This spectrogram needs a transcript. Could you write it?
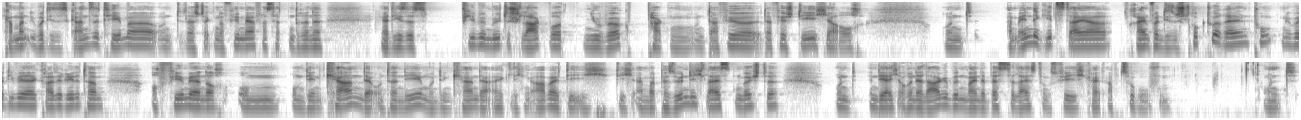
kann man über dieses ganze Thema, und da stecken noch viel mehr Facetten drin, ja dieses viel bemühte Schlagwort New Work packen. Und dafür, dafür stehe ich ja auch. Und am Ende geht es da ja rein von diesen strukturellen Punkten, über die wir ja gerade geredet haben, auch vielmehr noch um, um den Kern der Unternehmen und den Kern der eigentlichen Arbeit, die ich, die ich einmal persönlich leisten möchte und in der ich auch in der Lage bin, meine beste Leistungsfähigkeit abzurufen. Und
